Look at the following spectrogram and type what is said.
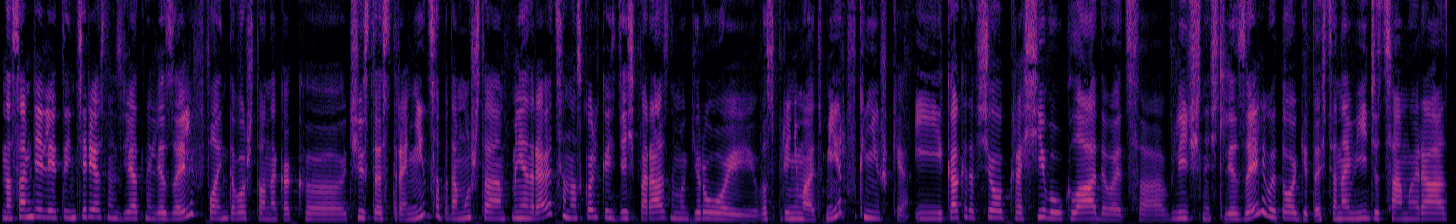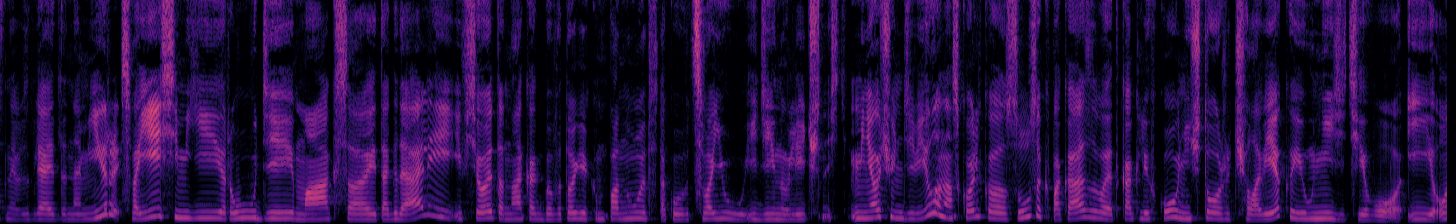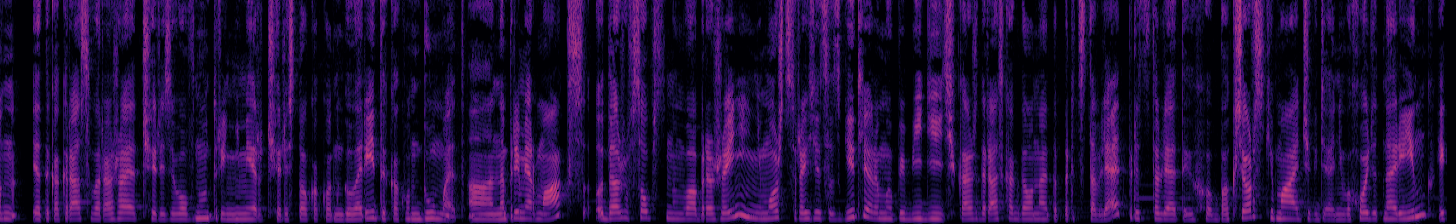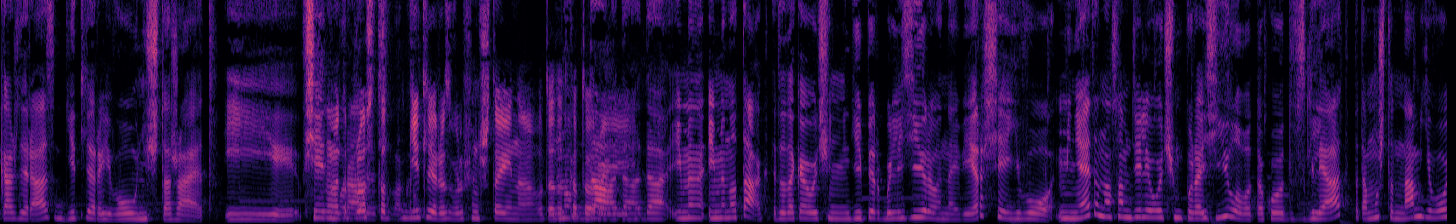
На самом деле это интересный взгляд на Лизель в плане того, что она как э, чистая страница, потому что мне нравится, насколько здесь по-разному герои воспринимают мир в книжке, и как это все красиво укладывается в личность Лизель в итоге, то есть она видит самые разные взгляды на мир своей семьи, Руди, Макса и так далее, и все это она как бы в итоге компонует в такую вот свою единую личность. Меня очень удивило, насколько Зузак показывает, как легко уничтожить человека и унизить его, и он это как раз выражает через его внутренний мир, через то, как он говорит и как он думает. А, например, Макс даже в собственном воображении не может сразиться с Гитлером и победить. Каждый раз, когда он это представляет, представляет их боксерский матч, где они выходят на ринг, и каждый раз Гитлер его уничтожает. И все Ну, это просто вокруг. Гитлер из Вольфенштейна, вот этот, ну, который... Да, да, да, именно, именно так. Это такая очень гиперболизированная версия его. Меня это, на самом деле, очень поразило, вот такой вот взгляд, потому что нам его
